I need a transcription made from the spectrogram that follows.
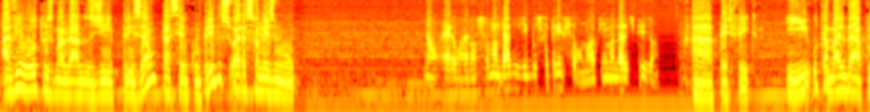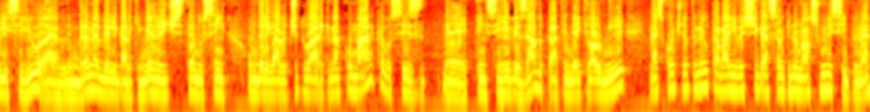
Haviam outros mandados de prisão para serem cumpridos ou era só mesmo um? Não, eram, eram só mandados de busca e apreensão, não havia mandado de prisão. Ah, perfeito. E o trabalho da Polícia Civil, é, lembrando, né, delegado aqui mesmo, a gente estando sem um delegado titular aqui na comarca, vocês é, têm se revezado para atender aqui Lauro Miller, mas continua também o trabalho de investigação aqui no nosso município, né?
